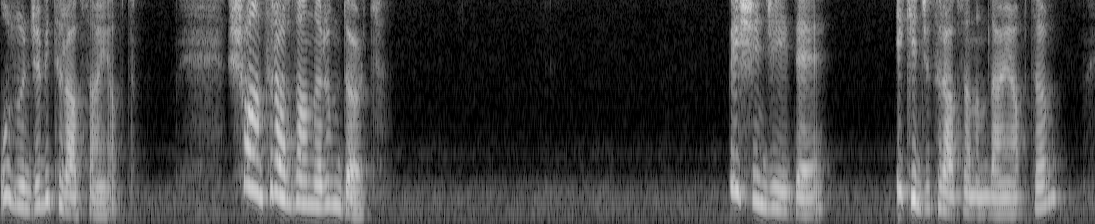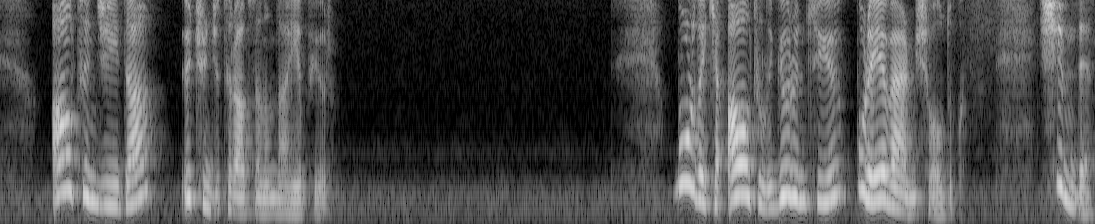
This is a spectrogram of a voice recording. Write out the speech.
uzunca bir trabzan yaptım. Şu an trabzanlarım 4. Beşinciyi de ikinci trabzanımdan yaptım. Altıncıyı da üçüncü trabzanımdan yapıyorum. Buradaki altılı görüntüyü buraya vermiş olduk. Şimdi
